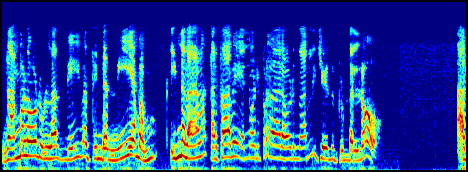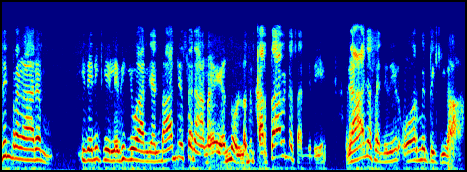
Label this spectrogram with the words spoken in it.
നമ്മളോടുള്ള ദൈവത്തിന്റെ നിയമം ഇന്നതാണ്. കർത്താവ് എന്നോട് ഇപ്രകാരം അവിടുന്ന് അരളി ചെയ്തിട്ടുണ്ടല്ലോ. അതിൻ പ്രകാരം ഇതെനിക്ക് ലഭിക്കുവാൻ ഞാൻ ബാധ്യസ്ഥനാണ് എന്നുള്ളത് കർത്താവിന്റെ സന്നിധിയിൽ രാജസന്നിധിയിൽ ഓർമ്മിപ്പിക്കുക.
